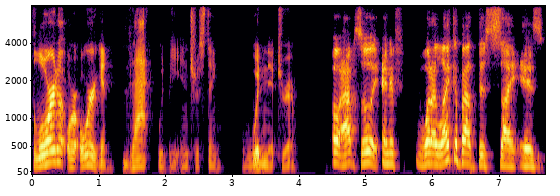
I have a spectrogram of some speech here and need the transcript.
Florida, or Oregon. That would be interesting, wouldn't it, Drew? Oh, absolutely. And if what I like about this site is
